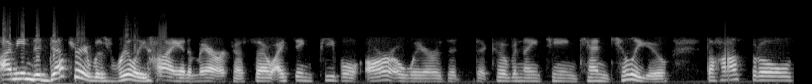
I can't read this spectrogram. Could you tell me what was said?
I mean, the death rate was really high in America, so I think people are aware that, that COVID 19 can kill you. The hospitals,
